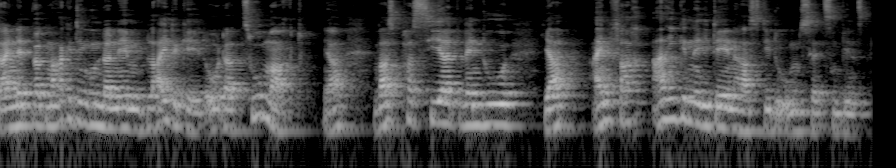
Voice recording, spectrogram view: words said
dein Network Marketing Unternehmen pleite geht oder zumacht? Ja? Was passiert, wenn du ja, einfach eigene Ideen hast, die du umsetzen willst?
